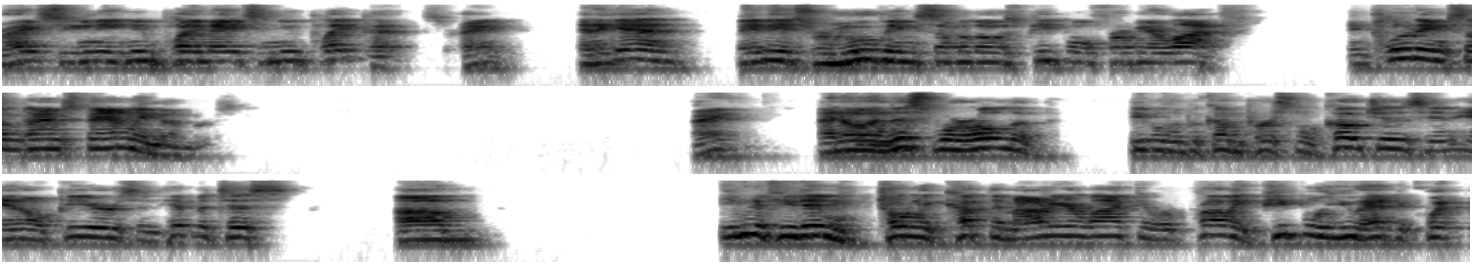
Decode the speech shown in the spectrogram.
right? So you need new playmates and new playpens, right? And again, maybe it's removing some of those people from your life, including sometimes family members, right? I know in this world of people that become personal coaches and NLPers and hypnotists, um, even if you didn't totally cut them out of your life, there were probably people you had to quit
